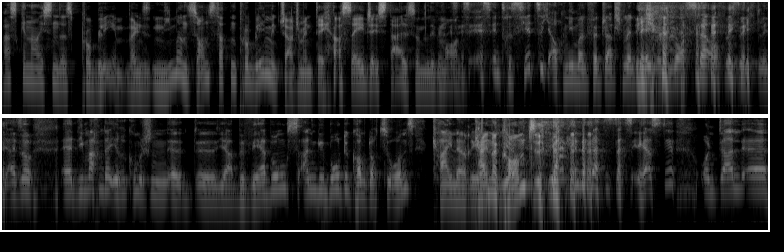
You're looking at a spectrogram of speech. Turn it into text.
Was genau ist denn das Problem? Weil niemand sonst hat ein Problem mit Judgment Day außer AJ Styles und Liv Morgan. Es, es, interessiert sich auch niemand für Judgment Day ja. im Roster offensichtlich. Also äh, die machen da ihre komischen äh, äh, ja, Bewerbungsangebote, kommt doch zu uns. Keiner reagiert. Keiner kommt. Ja, genau, das ist das Erste. Und dann, äh,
